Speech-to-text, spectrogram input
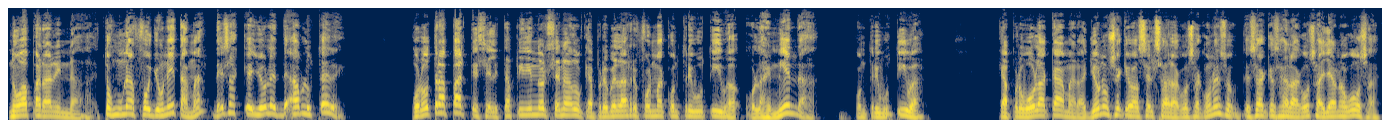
no va a parar en nada. Esto es una folloneta más de esas que yo les hablo a ustedes. Por otra parte, se le está pidiendo al Senado que apruebe la reforma contributiva o las enmiendas contributivas que aprobó la Cámara. Yo no sé qué va a hacer Zaragoza con eso. Usted sabe que Zaragoza ya no goza.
